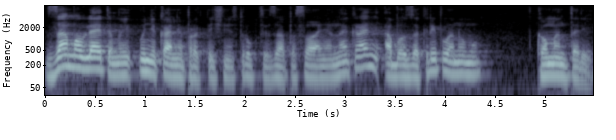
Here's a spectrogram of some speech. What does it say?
замовляйте мої унікальні практичні інструкції за посиланням на екрані або закріпленому коментарі.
